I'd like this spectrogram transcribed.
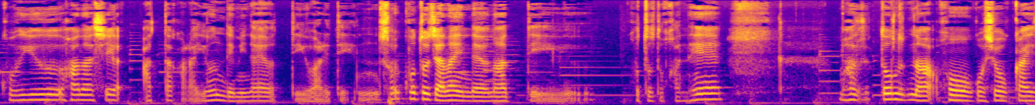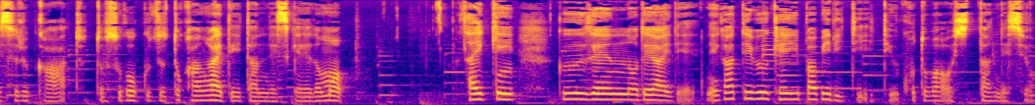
こういう話あったから読んでみなよって言われて、うん、そういうことじゃないんだよなっていうこととかね。まずどんな本をご紹介するかちょっとすごくずっと考えていたんですけれども最近偶然の出会いでネガティブケイパビリティっていう言葉を知ったんですよ。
